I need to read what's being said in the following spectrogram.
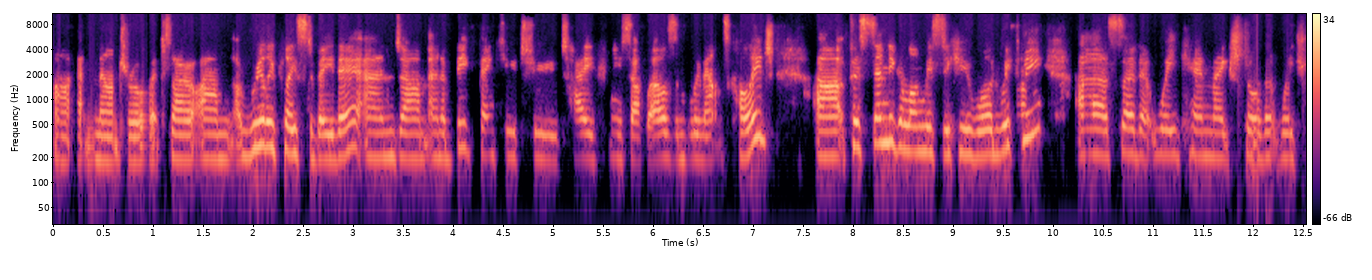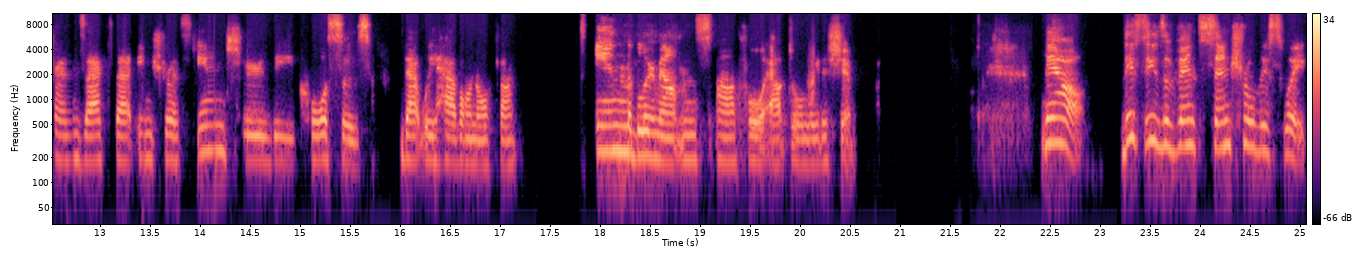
uh, at Mount Druitt. So um, I'm really pleased to be there, and um, and a big thank you to TAFE New South Wales and Blue Mountains College uh, for sending along Mr. Hugh Ward with me, uh, so that we can make sure that we transact that interest into the courses that we have on offer in the Blue Mountains uh, for outdoor leadership. Now, this is Event Central this week.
